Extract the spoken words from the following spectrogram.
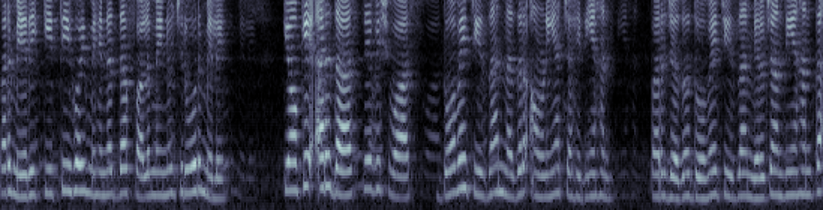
ਪਰ ਮੇਰੀ ਕੀਤੀ ਹੋਈ ਮਿਹਨਤ ਦਾ ਫਲ ਮੈਨੂੰ ਜ਼ਰੂਰ ਮਿਲੇ। ਕਿਉਂਕਿ ਅਰਦਾਸ ਤੇ ਵਿਸ਼ਵਾਸ ਦੋਵੇਂ ਚੀਜ਼ਾਂ ਨਜ਼ਰ ਆਉਣੀਆਂ ਚਾਹੀਦੀਆਂ ਹਨ। ਪਰ ਜਦੋਂ ਦੋਵੇਂ ਚੀਜ਼ਾਂ ਮਿਲ ਜਾਂਦੀਆਂ ਹਨ ਤਾਂ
